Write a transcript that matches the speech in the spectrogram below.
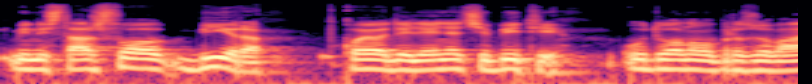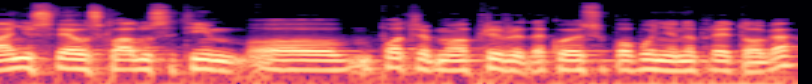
ministarstvo bira koje odeljenja će biti u dualnom obrazovanju, sve u skladu sa tim potrebama privreda koje su popunjene pre toga.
